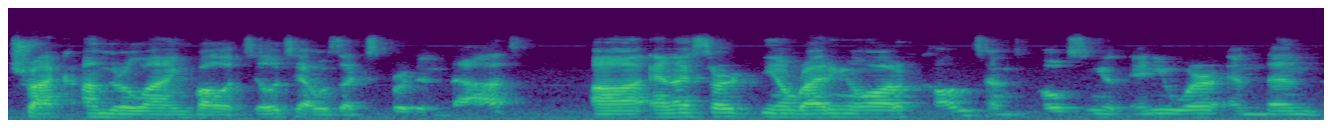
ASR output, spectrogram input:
track underlying volatility. I was expert in that. Uh, and I started, you know, writing a lot of content, posting it anywhere, and then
